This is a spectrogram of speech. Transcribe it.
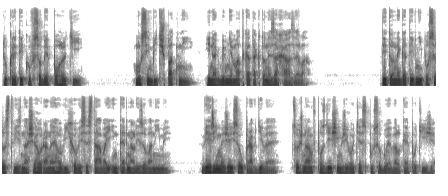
tu kritiku v sobě pohltí. Musím být špatný, jinak by mě matka takto nezacházela. Tyto negativní poselství z našeho raného výchovy se stávají internalizovanými. Věříme, že jsou pravdivé, což nám v pozdějším životě způsobuje velké potíže.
